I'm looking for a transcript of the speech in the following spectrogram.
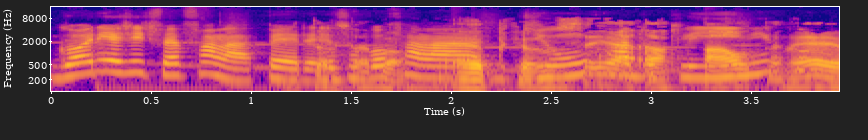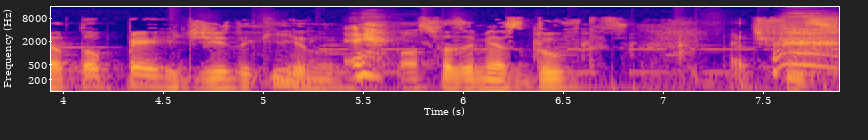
Agora a gente vai falar, pera, Então eu só tá vou bom. falar é, porque eu de não um sei a, a clínico. pauta, né? Eu tô perdido aqui, eu não posso fazer minhas dúvidas. É difícil.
